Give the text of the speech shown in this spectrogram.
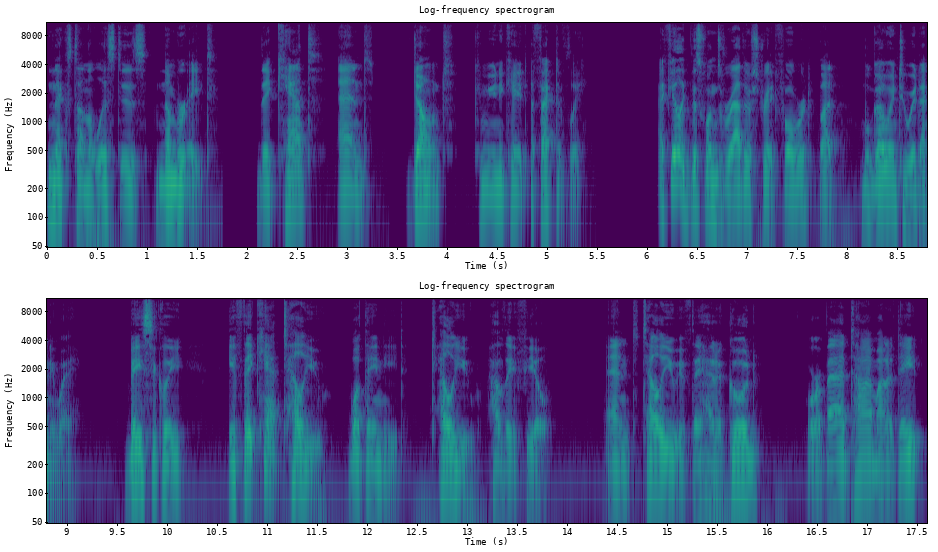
Next on the list is number 8. they can't and don't communicate effectively. I feel like this one's rather straightforward, but we'll go into it anyway. Basically, if they can't tell you what they need, tell you how they feel, and tell you if they had a good or a bad time on a date,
